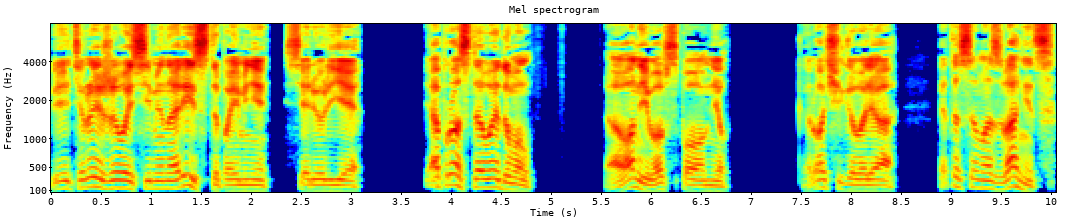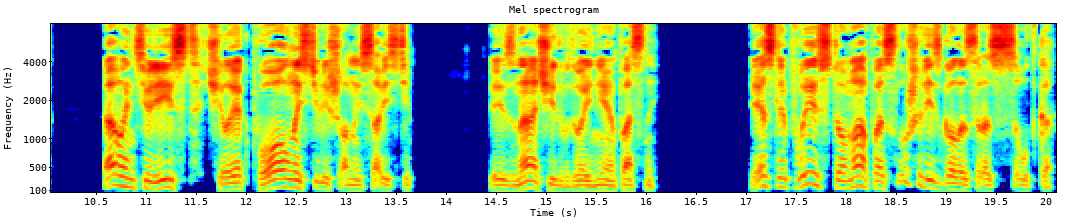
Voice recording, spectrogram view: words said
Ведь рыжего семинариста по имени Серюрье я просто выдумал, а он его вспомнил. Короче говоря, это самозванец, авантюрист, человек полностью лишенный совести. И значит, вдвойне опасный. Если б вы с Тома послушались голос рассудка,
